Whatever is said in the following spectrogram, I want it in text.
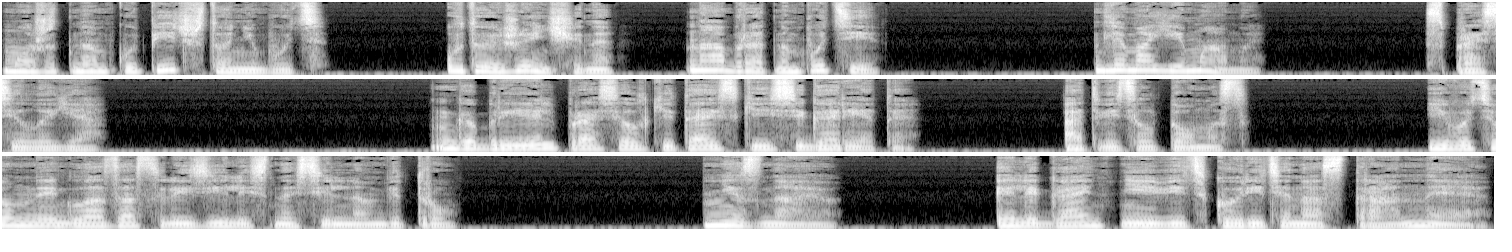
Может, нам купить что-нибудь у той женщины на обратном пути для моей мамы? спросила я. Габриэль просил китайские сигареты, ответил Томас. Его темные глаза слезились на сильном ветру. Не знаю. Элегантнее ведь курить иностранные.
